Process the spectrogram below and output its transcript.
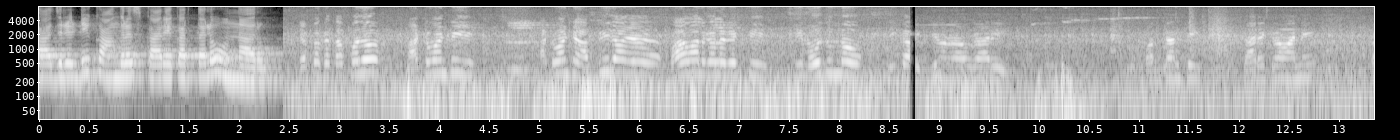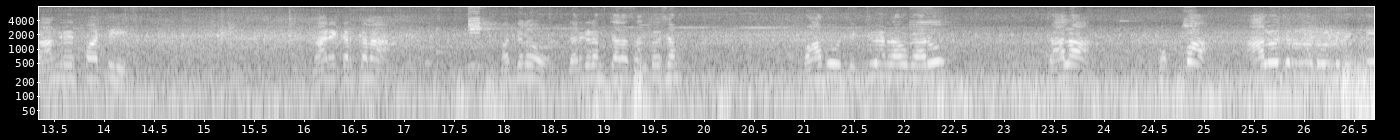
రాజరెడ్డి కాంగ్రెస్ కార్యకర్తలు ఉన్నారు. చెప్పక తప్పదు. అటువంటి అటువంటి అభ్యుదయ భావాలు గల వ్యక్తి ఈ రోజుల్లో ఇక జగజీవనరావు గారి వర్ధంతి కార్యక్రమాన్ని కాంగ్రెస్ పార్టీ కార్యకర్తల మధ్యలో జరగడం చాలా సంతోషం. బాబు జగ్జీవన్ రావు గారు చాలా గొప్ప ఆలోచన ఉన్నటువంటి వ్యక్తి.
